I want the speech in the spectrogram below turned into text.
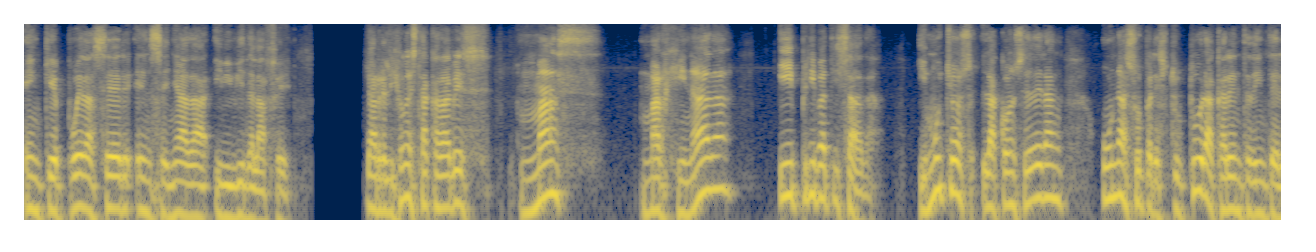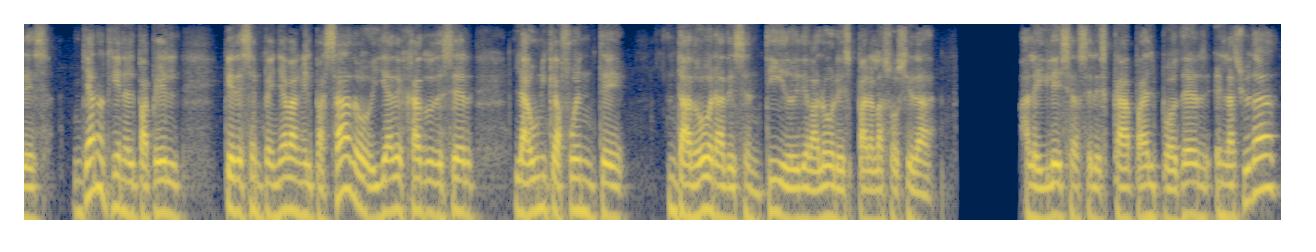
en que pueda ser enseñada y vivida la fe. La religión está cada vez más marginada y privatizada, y muchos la consideran una superestructura carente de interés. Ya no tiene el papel que desempeñaba en el pasado y ha dejado de ser la única fuente dadora de sentido y de valores para la sociedad. A la Iglesia se le escapa el poder en la ciudad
